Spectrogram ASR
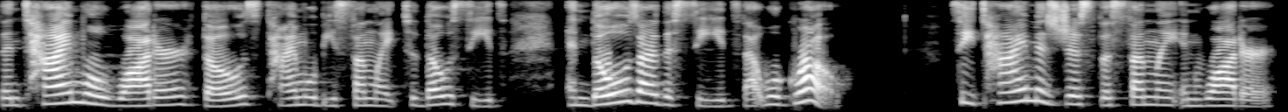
then time will water those, time will be sunlight to those seeds, and those are the seeds that will grow. See, time is just the sunlight and water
